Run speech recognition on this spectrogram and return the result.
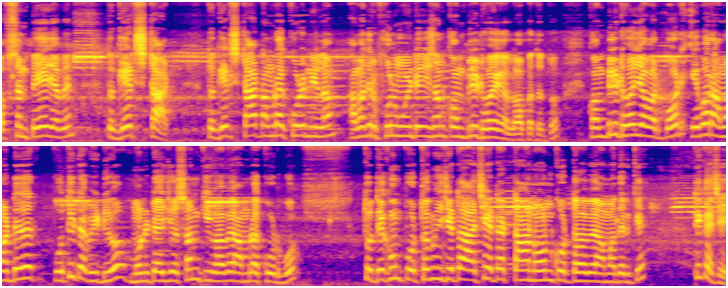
অপশান পেয়ে যাবেন। তো গেট স্টার্ট তো গেট স্টার্ট আমরা করে নিলাম। আমাদের ফুল মনিটাইজেশন কমপ্লিট হয়ে গেল আপাতত। কমপ্লিট হয়ে যাওয়ার পর এবার আমাদের প্রতিটা ভিডিও মনিটাইজেশন কীভাবে আমরা করব। তো দেখুন, প্রথমেই যেটা আছে, এটা টার্ন অন করতে হবে আমাদেরকে। ঠিক আছে?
